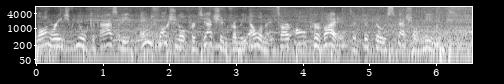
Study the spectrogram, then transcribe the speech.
long-range fuel capacity, and functional protection from the elements are all provided to fit those special needs.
